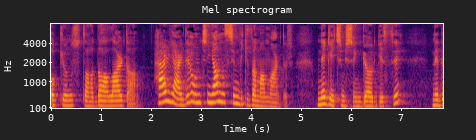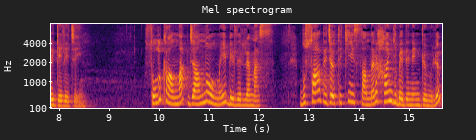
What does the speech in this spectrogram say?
okyanusta, dağlarda, her yerde ve onun için yalnız şimdiki zaman vardır. Ne geçmişin gölgesi ne de geleceğin. Soluk almak canlı olmayı belirlemez. Bu sadece öteki insanlara hangi bedenin gömülüp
